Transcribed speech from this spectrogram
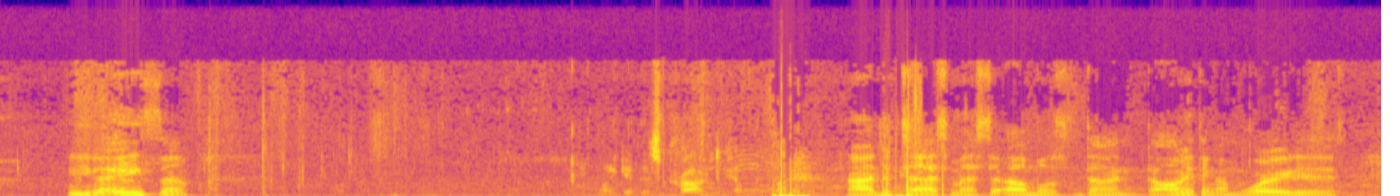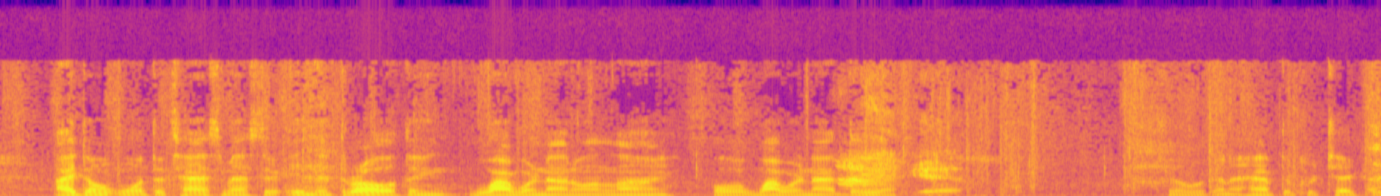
he done ate some. I want to get this croc to come and fight him. Alright, the Taskmaster almost done. The only thing I'm worried is I don't want the Taskmaster in the thrall thing while we're not online or while we're not there. Yeah. So we're gonna have to protect it.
